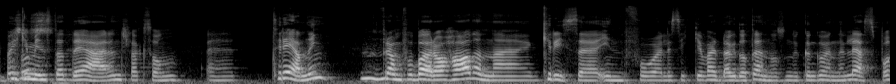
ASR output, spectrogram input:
Og ikke minst at det er en slags sånn eh, trening. Framfor bare å ha denne kriseinfo eller sikkerhverdag.no som du kan gå inn og lese på,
